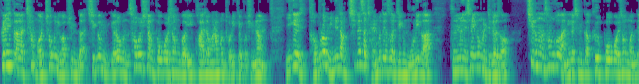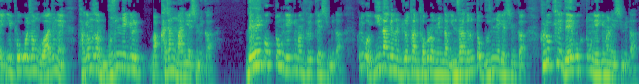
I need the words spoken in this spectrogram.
그러니까 참 어처구니가 없습니다. 지금 여러분 서울시장 보궐선거 이 과정을 한번 돌이켜 보시면 이게 더불어민주당 측에서 잘못해서 지금 우리가 국민 세금을 들여서 치르는 선거가 아니겠습니까? 그 보궐선거인데 이 보궐선거 와중에 박영선 무슨 얘기를 막 가장 많이 했습니까? 내곡동 얘기만 그렇게 했습니다. 그리고 이낙연을 비롯한 더불어민주당 인사들은 또 무슨 얘기 했습니까? 그렇게 내곡동 얘기만 했습니다.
